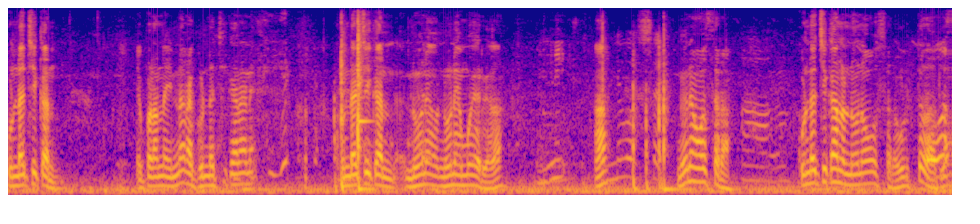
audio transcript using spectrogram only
కుండ చికెన్. ఎప్పుడన్నా విన్నారా కుండ చికెన్ అని? కుండ చికెన్ నూనె నూనె ఏమోయారు కదా? నూనె పోస్తారా? కుండ చికెన్ నూనె పోస్తారా? ఉడుతుందా అట్లా?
